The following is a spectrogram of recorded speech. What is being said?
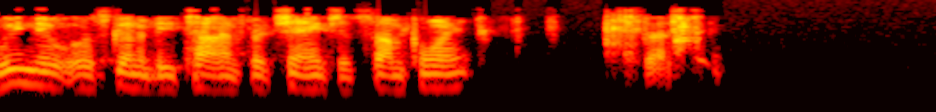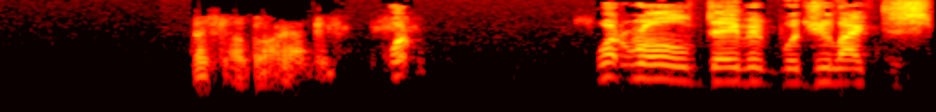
we knew it was going to be time for change at some point, but that's not going to happen. What what role, David, would you like to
